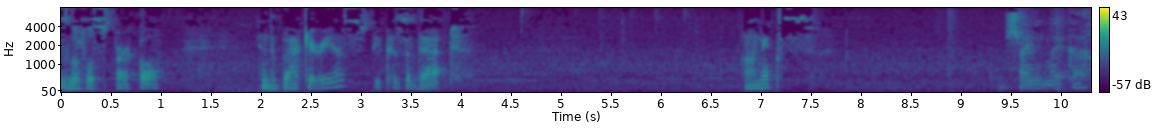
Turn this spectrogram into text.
A little sparkle in the black areas because of that onyx shiny mica.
